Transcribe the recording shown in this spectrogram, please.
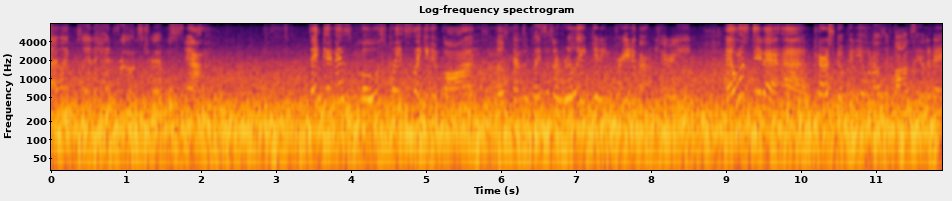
I like plan ahead for those trips. Yeah. Thank goodness most places, like even Vons and those kinds of places, are really getting great about carrying. I almost did a, a Periscope video when I was at Vons the other day,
